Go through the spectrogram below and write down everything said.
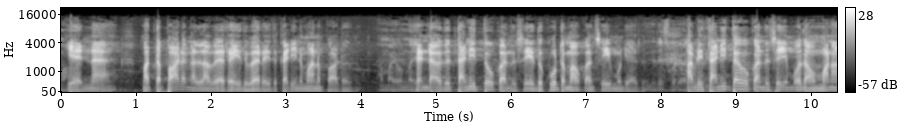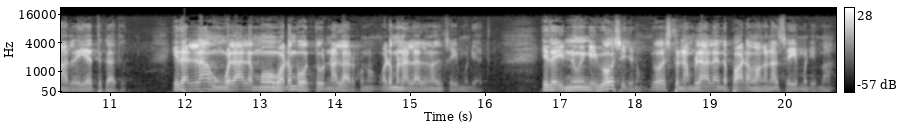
ஏன்னா மற்ற பாடங்கள்லாம் வேற இது வேற இது கடினமான பாடம். இது. ரெண்டாவது தனித்து உட்காந்து செய்யுது கூட்டமாக உட்காந்து செய்ய முடியாது. அப்படி தனித்தாக உட்காந்து செய்யும் போது அவன் மனம் அதில் ஏற்றுக்காது இதெல்லாம் உங்களால் மு உடம்பு ஒத்து நல்லா இருக்கணும். உடம்பு நல்லா இல்லைனாலும் செய்ய முடியாது. இதை இன்னும் இங்கே யோசிக்கணும். யோசித்து நம்மளால் இந்த பாடம் வாங்கினா செய்ய முடியுமா?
